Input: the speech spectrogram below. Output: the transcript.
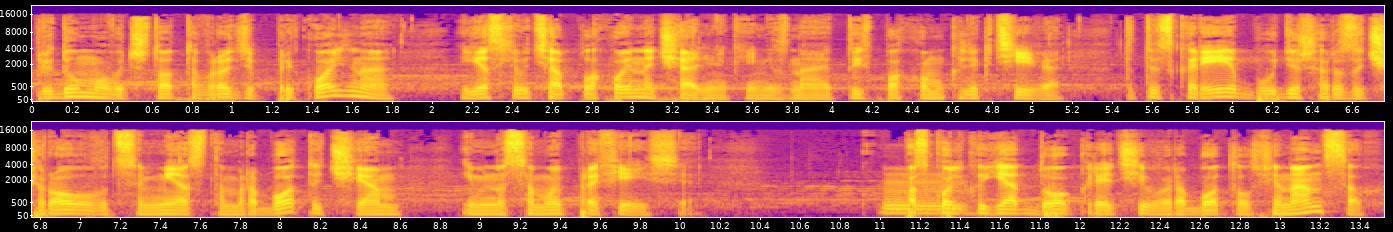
придумывать что-то вроде прикольно, если у тебя плохой начальник, я не знаю, ты в плохом коллективе, то ты скорее будешь разочаровываться местом работы, чем именно самой профессией. М. Поскольку я до креатива работал в финансах,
